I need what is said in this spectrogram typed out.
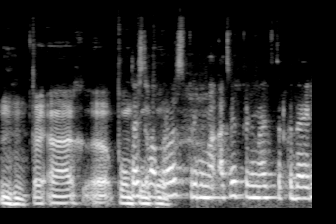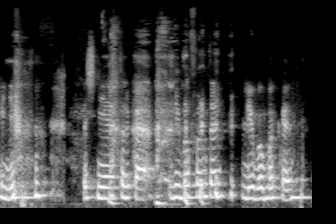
Угу. То, а, пум, То есть пум, вопрос, принима... ответ принимается только да или нет. Точнее, только либо фронтенд, либо бэкэнд.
